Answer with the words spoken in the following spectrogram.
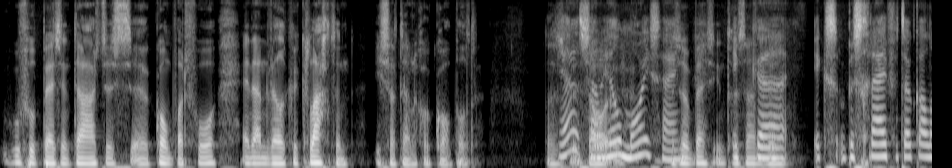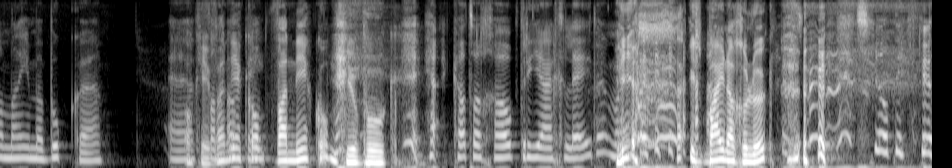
hoeveel percentages uh, komt wat voor en aan welke klachten is dat dan gekoppeld. Dat ja, dat zou heel mooi zijn. Dat zou best interessant ik, ik beschrijf het ook allemaal in mijn boek. Oké, okay, wanneer, okay. komt, wanneer komt je boek? ja, ik had al gehoopt drie jaar geleden. Maar ja, is bijna gelukt. Scheelt niet veel.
